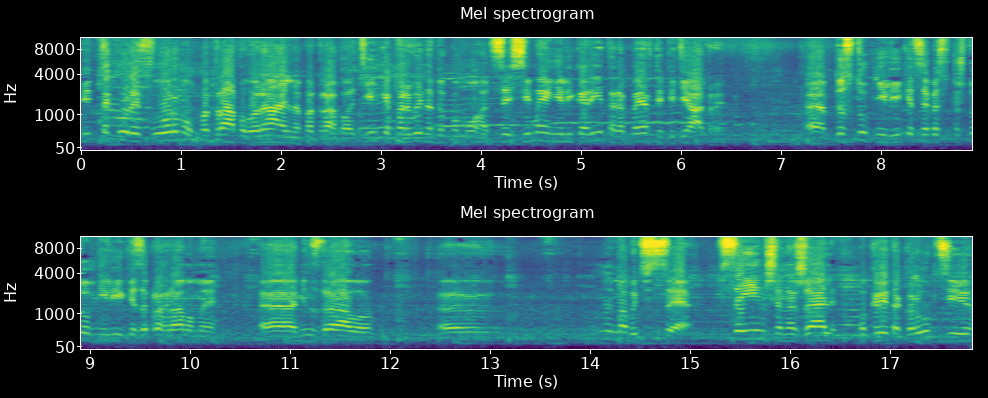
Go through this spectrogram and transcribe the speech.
під таку реформу потрапило, реально потрапила тільки первинна допомога. Це сімейні лікарі, терапевти, педіатри. Е, Доступні ліки, це безкоштовні ліки за програмами е, Мінздраву. Е, ну мабуть, все. Все інше, на жаль, покрита корупцією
